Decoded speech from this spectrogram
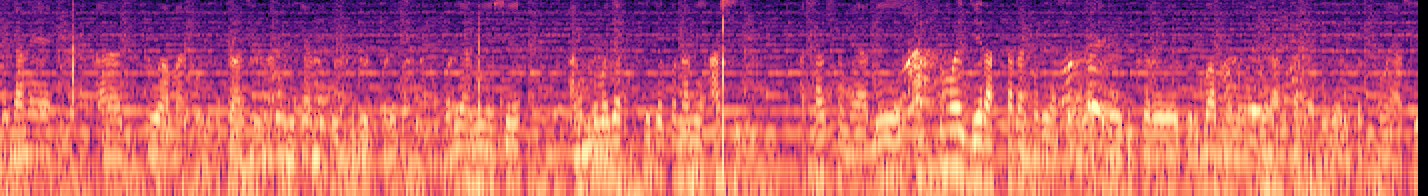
সেখানে কিছু আমার পরিচিত আছে আমি দৌড় করেছি। পরে আমি এসে আনন্দবাজার থেকে যখন আমি আসি আসার সময় আমি সব সময় যে রাস্তাটা করে আসি, রাজাপুরের ভিতরে আমলে যে রাস্তাটা যদি আমি সবসময় আসি,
